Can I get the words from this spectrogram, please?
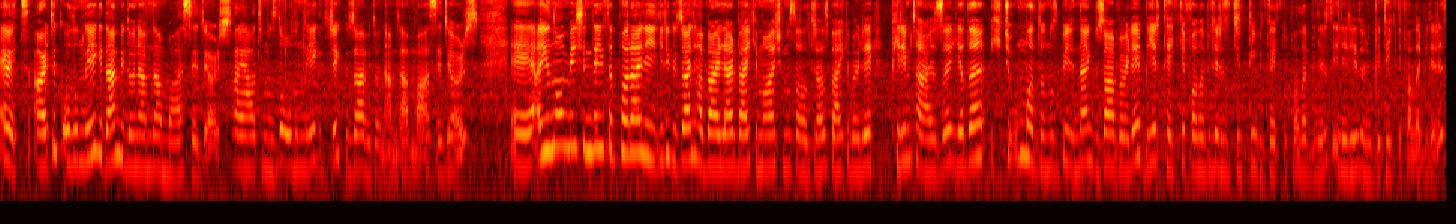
Evet, artık olumluya giden bir dönemden bahsediyoruz. Hayatımızda olumluya gidecek güzel bir dönemden bahsediyoruz. Ee, ayın 15'inde ise parayla ilgili güzel haberler, belki maaşımızı alacağız, belki böyle prim tarzı ya da hiç ummadığımız birinden güzel böyle bir teklif alabiliriz, ciddi bir teklif alabiliriz, ileriye dönük bir teklif alabiliriz.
